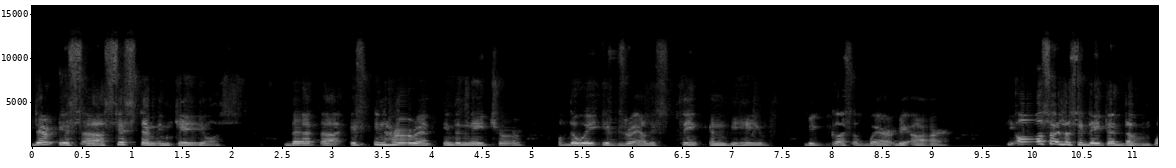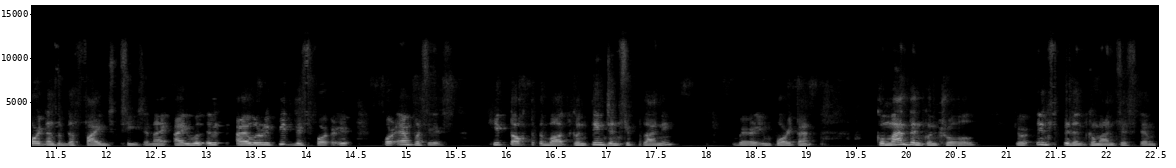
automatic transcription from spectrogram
There is a system in chaos that uh, is inherent in the nature of the way Israelis think and behave because of where they are. He also elucidated the importance of the five C's, and I, I will I will repeat this for for emphasis he talked about contingency planning, very important, command and control, your incident command system,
